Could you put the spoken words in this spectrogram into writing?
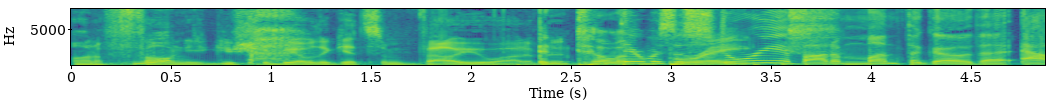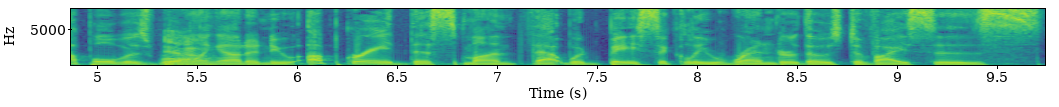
on a phone, you, you should be able to get some value out of it. Until There it was a story about a month ago that Apple was Yeah. rolling out a new upgrade this month that would basically render those devices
